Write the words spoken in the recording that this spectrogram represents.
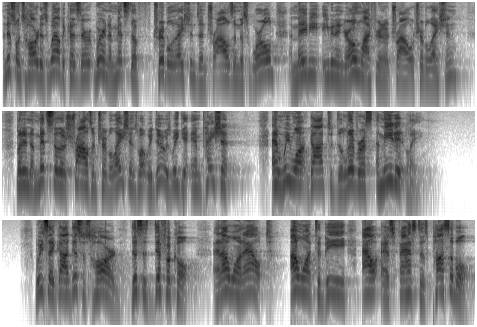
And this one's hard as well because we're in the midst of tribulations and trials in this world. And maybe even in your own life, you're in a trial or tribulation. But in the midst of those trials and tribulations, what we do is we get impatient and we want God to deliver us immediately. We say, God, this is hard, this is difficult, and I want out. I want to be out as fast as possible.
